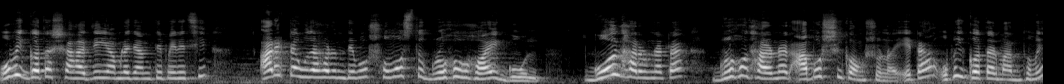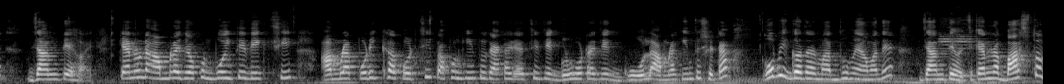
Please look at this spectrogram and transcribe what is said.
অভিজ্ঞতার সাহায্যেই আমরা জানতে পেরেছি। আরেকটা উদাহরণ দেব, সমস্ত গ্রহ হয় গোল। গোল ধারণাটা গ্রহ ধারণার আবশ্যিক অংশ নয়, এটা অভিজ্ঞতার মাধ্যমে জানতে হয়। কেননা আমরা যখন বইতে দেখছি, আমরা পরীক্ষা করছি, তখন কিন্তু দেখা যাচ্ছে যে গ্রহটা যে গোল, আমরা কিন্তু সেটা অভিজ্ঞতার মাধ্যমে আমাদের জানতে হচ্ছে। কেননা বাস্তব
